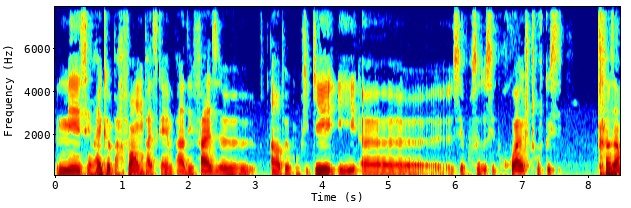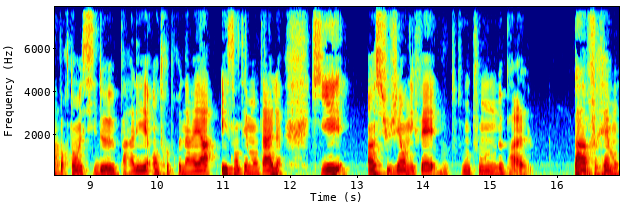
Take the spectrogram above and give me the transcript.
Mais c'est vrai que parfois on passe quand même par des phases un peu compliquées et c'est pour c'est pourquoi je trouve que c'est très important aussi de parler entrepreneuriat et santé mentale, qui est un sujet en effet dont on ne parle pas vraiment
